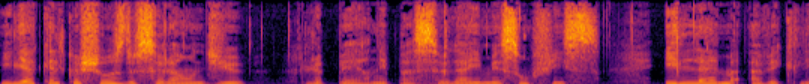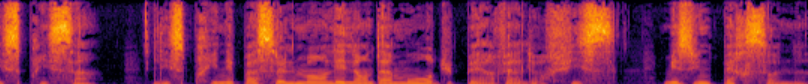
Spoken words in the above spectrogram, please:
Il y a quelque chose de cela en Dieu. Le Père n'est pas seul à aimer son Fils. Il l'aime avec l'Esprit Saint. L'Esprit n'est pas seulement l'élan d'amour du Père vers leur Fils, mais une personne,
